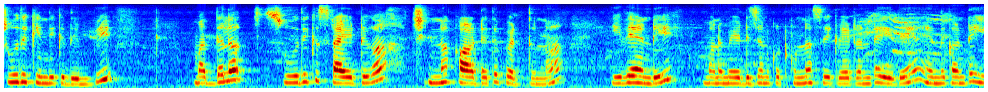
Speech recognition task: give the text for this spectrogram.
చూది కిందికి దింపి మధ్యలో సూదికి స్ట్రైట్గా చిన్న కాట్ అయితే పెడుతున్నా. ఇదే అండి. మనం ఏ డిజైన్ కుట్టుకున్న సీక్రెట్ అంటే ఇదే. ఎందుకంటే ఈ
